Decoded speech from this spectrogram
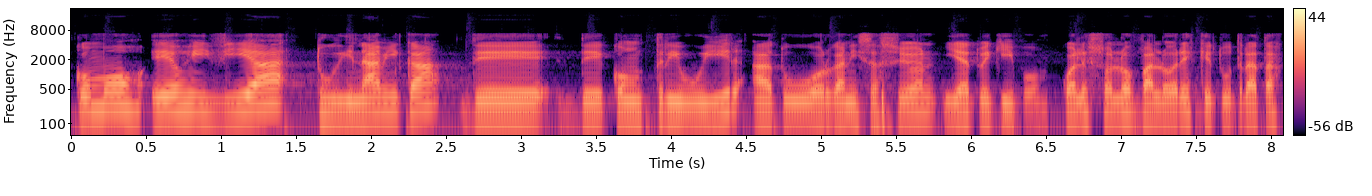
¿Cómo es hoy día tu dinámica de, contribuir a tu organización y a tu equipo? ¿Cuáles son los valores que tú tratas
